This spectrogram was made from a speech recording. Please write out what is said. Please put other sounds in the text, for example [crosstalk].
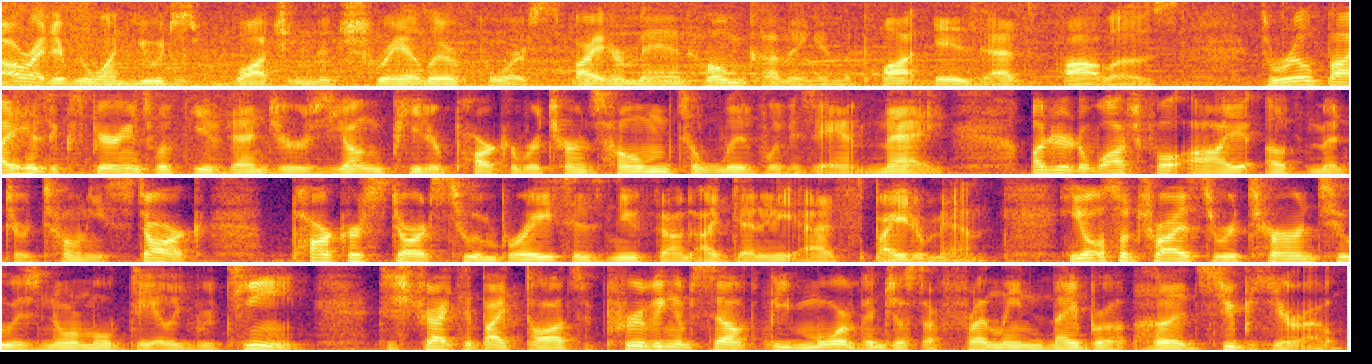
All right, everyone, you were just watching the trailer for Spider Man Homecoming, and the plot is as follows. Thrilled by his experience with the Avengers, young Peter Parker returns home to live with his Aunt May. Under the watchful eye of mentor Tony Stark, Parker starts to embrace his newfound identity as Spider Man. He also tries to return to his normal daily routine, distracted by thoughts of proving himself to be more than just a friendly neighborhood superhero.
